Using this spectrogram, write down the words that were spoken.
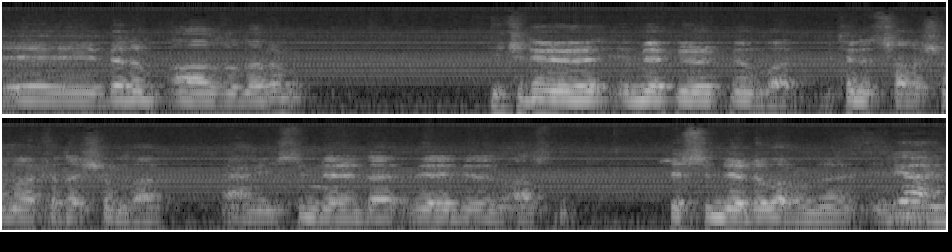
e, benim ağzılarım iki tane emekli öğretmen var. Bir tane çalışan arkadaşım var. Yani isimlerini de verebilirim aslında. Resimleri de var onları. Yani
